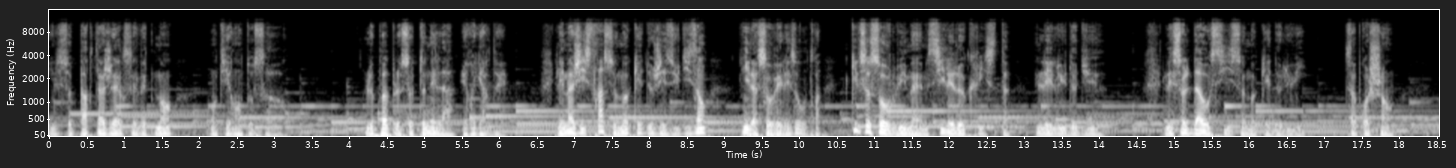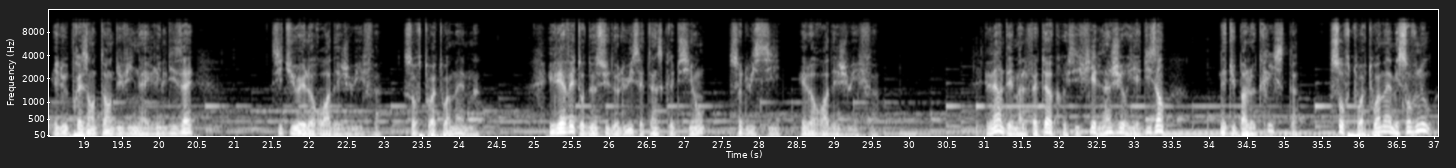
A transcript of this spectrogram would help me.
Ils se partagèrent ses vêtements en tirant au sort. Le peuple se tenait là et regardait. Les magistrats se moquaient de Jésus, disant, Il a sauvé les autres, qu'il se sauve lui-même s'il est le Christ, l'élu de Dieu. Les soldats aussi se moquaient de lui. S'approchant et lui présentant du vinaigre, il disait, Si tu es le roi des Juifs, sauve-toi toi-même. Il y avait au-dessus de lui cette inscription, Celui-ci est le roi des Juifs. L'un des malfaiteurs crucifiés l'injuriait, disant, N'es-tu pas le Christ? Sauve-toi toi-même et sauve-nous.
